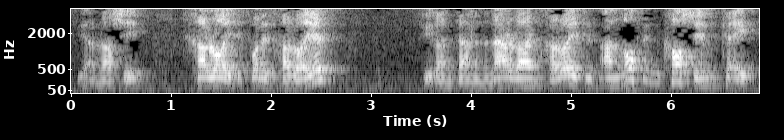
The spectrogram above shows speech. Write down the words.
see that in Rashi. Charoyes. What is charoyes? A few lines down in the narrow lines. Charoyes is anofin koshim ka'et.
